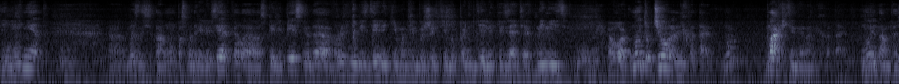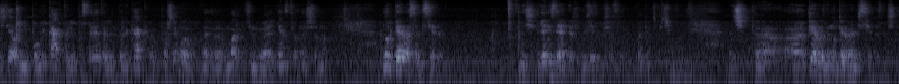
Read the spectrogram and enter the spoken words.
денег mm-hmm. нет. Mm-hmm. Мы, значит, там, ну, посмотрели в зеркало, спели песню, да, вроде не без денег и могли бы жить, и бы понедельники взять и отменить. Mm-hmm. Вот. Ну, и тут чего нам не хватает? Ну, маркетинга нам не хватает. Mm-hmm. Ну и нам, значит, я уже не помню как, то ли посоветовали, то ли как, пошли мы в маркетинговое агентство, значит, ну, ну первое собеседование. Значит, я не зря держу визитку, сейчас вы поймете почему. Значит, э, э, первый, ну, первая беседа, значит. Э,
